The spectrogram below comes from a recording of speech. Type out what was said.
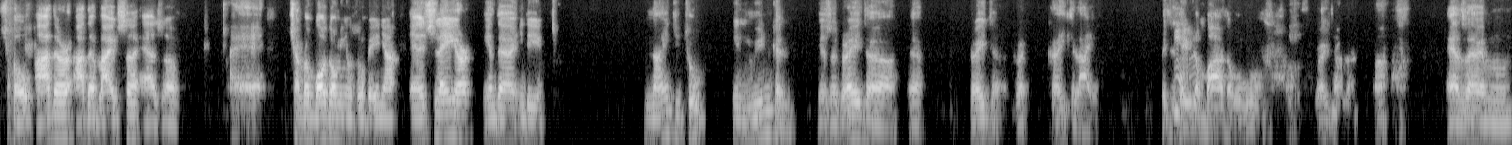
So other other lives uh, as uh, uh, Children of Bodom in Slovenia, uh, Slayer in the in the 92 in München is a great uh, uh, great, uh, great great live with yeah. David Lombardo. Ooh, great uh, as um,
